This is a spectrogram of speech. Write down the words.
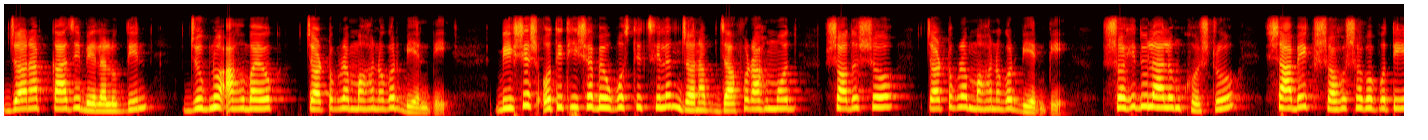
জনাব কাজী বেলাল উদ্দিন, যুগ্ম আহ্বায়ক চট্টগ্রাম মহানগর বিএনপি। বিশেষ অতিথি হিসাবে উপস্থিত ছিলেন জনাব জাফর আহমদ, সদস্য চট্টগ্রাম মহানগর বিএনপি। শহীদুল আলম খসরু সাবেক সহসভাপতি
